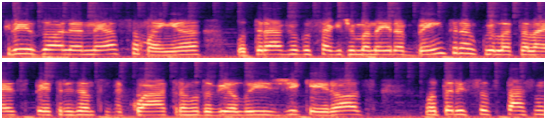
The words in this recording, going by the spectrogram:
Cris, olha, nessa manhã o tráfego segue de maneira bem tranquila pela SP-304, a rodovia Luiz de Queiroz. Motoristas passam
